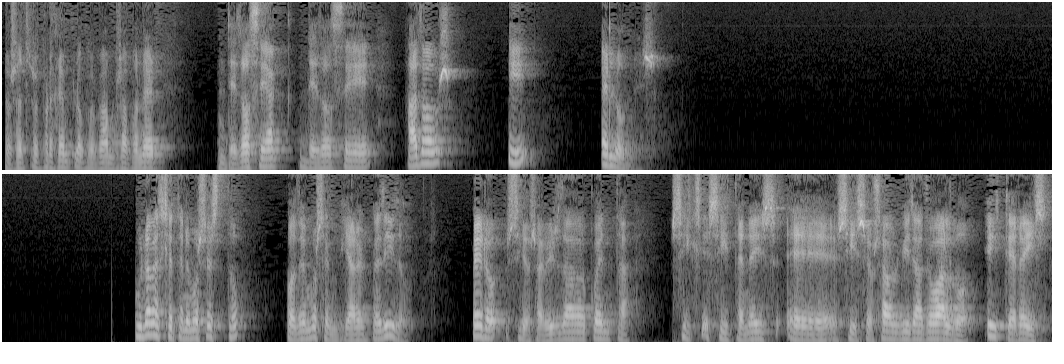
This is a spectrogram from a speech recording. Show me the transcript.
Nosotros, por ejemplo, pues vamos a poner de 12 a, de 12 a 2 y el lunes. Una vez que tenemos esto, podemos enviar el pedido. Pero si os habéis dado cuenta, si, tenéis, eh, si se os ha olvidado algo y queréis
